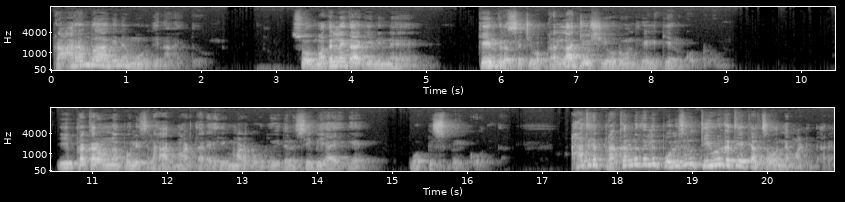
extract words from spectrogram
ಪ್ರಾರಂಭ ಆಗಿನೇ ಮೂರು ದಿನ ಆಯಿತು. ಸೊ ಮೊದಲನೇದಾಗಿ ನಿನ್ನೆ ಕೇಂದ್ರ ಸಚಿವ ಪ್ರಹ್ಲಾದ್ ಜೋಶಿಯವರು ಒಂದು ಹೇಳಿಕೆಯನ್ನು ಕೊಟ್ಟರು. ಈ ಪ್ರಕರಣವನ್ನು ಪೊಲೀಸರು ಹಾಗೆ ಮಾಡ್ತಾರೆ, ಹೀಗೆ ಮಾಡ್ಬೋದು, ಇದನ್ನು ಸಿ ಬಿ ಐಗೆ ಒಪ್ಪಿಸಬೇಕು ಅಂತ. ಆದರೆ ಪ್ರಕರಣದಲ್ಲಿ ಪೊಲೀಸರು ತೀವ್ರಗತಿಯ ಕೆಲಸವನ್ನೇ ಮಾಡಿದ್ದಾರೆ.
